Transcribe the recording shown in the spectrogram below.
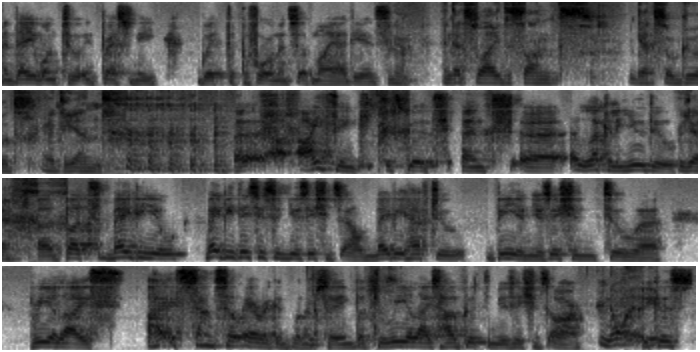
and they want to impress me with the performance of my ideas. Yeah. And that's why the songs get so good at the end. Uh, I think it's good, and uh, luckily you do. yeah. Uh, but maybe you, maybe this is a musician's album. Maybe you have to be a musician to uh, realize. I, it sounds so arrogant what I'm saying, but to realize how good the musicians are. No, because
